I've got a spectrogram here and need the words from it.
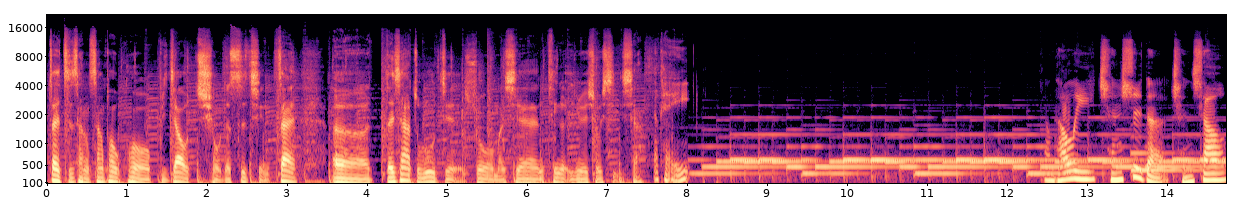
在职场上碰过比较糗的事情？在呃，等一下竹露姐说，我们先听个音乐休息一下。OK，想逃离城市的尘嚣，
